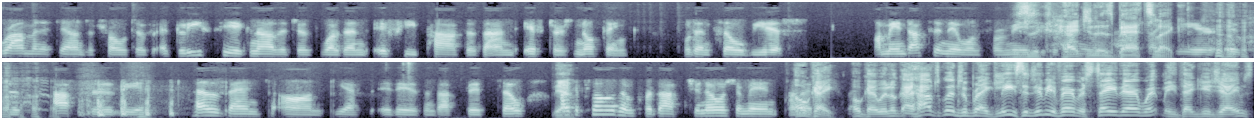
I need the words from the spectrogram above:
ramming it down the throat of. At least he acknowledges. Well, then, if he passes and if there's nothing, well, then so be it. I mean, that's a new one for me. He's because hedging his bets, like. hear just absolutely hell bent on. Yes, it is, and that's it. So Yeah. I'd applaud him for that. Do you know what I mean? And I- Okay, okay. Well, look, I have to go into break. Lisa, do me a favour. Stay there with me. Thank you, James.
